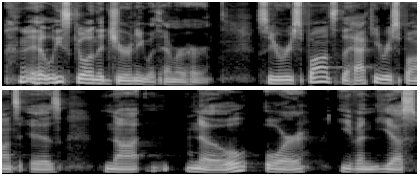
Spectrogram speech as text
At least go on the journey with him or her. So your response, the hacky response is not no or even yes,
